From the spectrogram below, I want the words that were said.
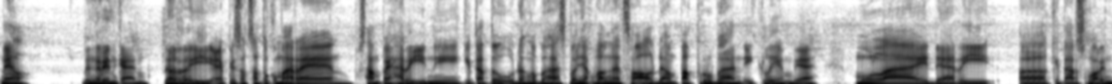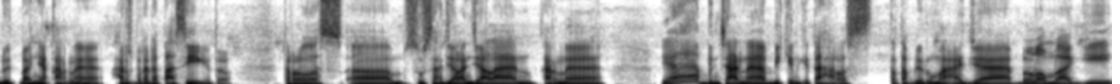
Nel, dengerin kan dari episode 1 kemarin sampai hari ini kita tuh udah ngebahas banyak banget soal dampak perubahan iklim ya. Mulai dari uh, kita harus ngeluarin duit banyak karena harus beradaptasi gitu. Terus um, susah jalan-jalan karena ya bencana bikin kita harus tetap di rumah aja. Belum lagi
